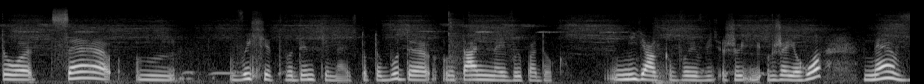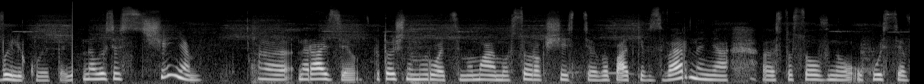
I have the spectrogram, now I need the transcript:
то це вихід в один кінець, тобто буде летальний випадок. Ніяк ви вже його не вилікуєте. На Лосівщині Е, Наразі в поточному році ми маємо 46 випадків звернення е, стосовно укусів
